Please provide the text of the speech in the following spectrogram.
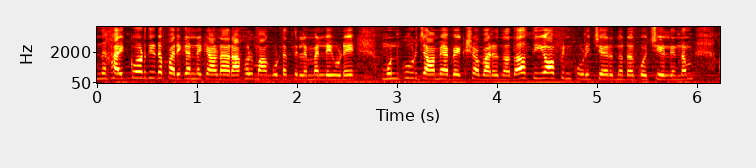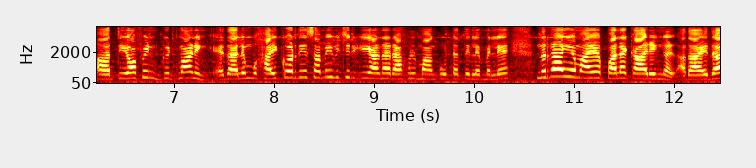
ഇന്ന് ഹൈക്കോടതിയുടെ പരിഗണനയ്ക്കാണ് രാഹുൽ മാങ്കൂട്ടത്തിൽ എം എൽ എയുടെ മുൻകൂർ ജാമ്യാപേക്ഷ വരുന്നത്. തിയോഫിൻ കൂടി ചേരുന്നുണ്ട് കൊച്ചിയിൽ നിന്നും. Theophin good morning. ഏതായാലും ഹൈക്കോടതിയെ സമീപിച്ചിരിക്കുകയാണ് Rahul Mamkootathil M L A. നിർണായകമായ പല കാര്യങ്ങൾ. അതായത്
